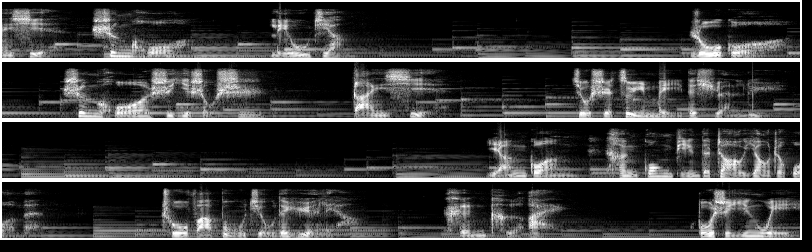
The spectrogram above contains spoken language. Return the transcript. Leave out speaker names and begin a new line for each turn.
感谢生活，刘江。如果生活是一首诗，感谢就是最美的旋律。阳光很公平地照耀着我们。出发不久的月亮很可爱，不是因为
